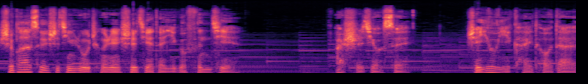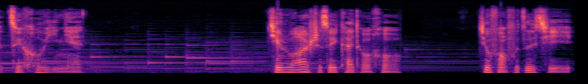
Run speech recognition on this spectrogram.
十八岁是进入成人世界的一个分界，而十九岁，是又一开头的最后一年。进入二十岁开头后，就仿佛自己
